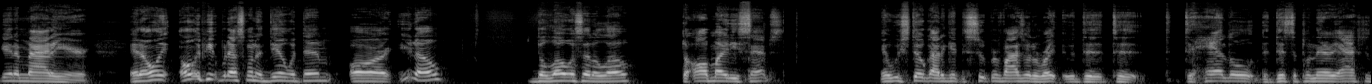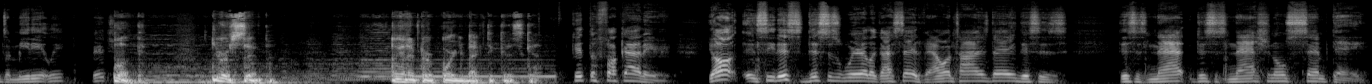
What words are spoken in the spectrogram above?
Get them out of here. And only only people that's gonna deal with them are, you know, the lowest of the low, the almighty simps. And we still gotta get the supervisor to right to to to handle the disciplinary actions immediately, bitch. Look, you're a simp. I'm gonna have to report you back to Cusco. Get the fuck out of here. Y'all and see this this is where, like I said, Valentine's Day, this is this is nat this is National Simp Day.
